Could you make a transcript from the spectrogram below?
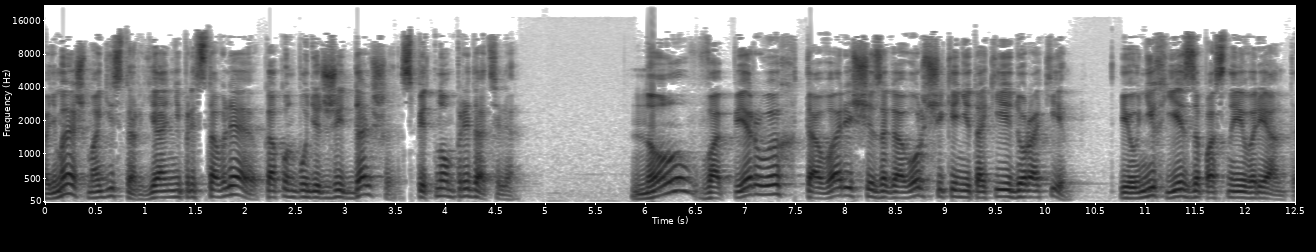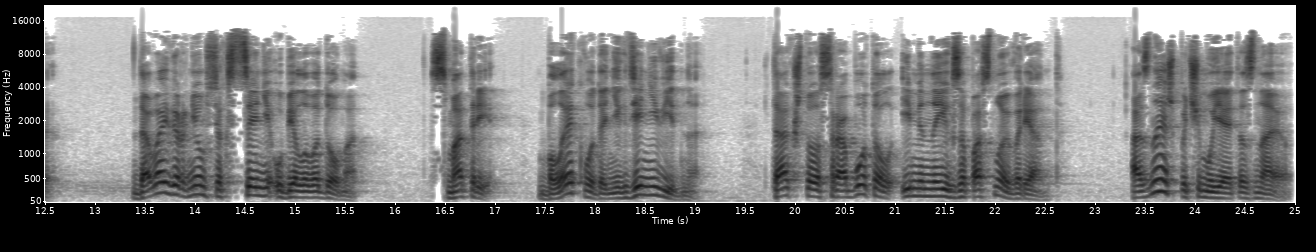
Понимаешь, магистр, я не представляю, как он будет жить дальше с пятном предателя. Ну, во-первых, товарищи-заговорщики не такие дураки – и у них есть запасные варианты. Давай вернемся к сцене у Белого дома. Смотри, Блэквуда нигде не видно. Так что сработал именно их запасной вариант. А знаешь, почему я это знаю?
